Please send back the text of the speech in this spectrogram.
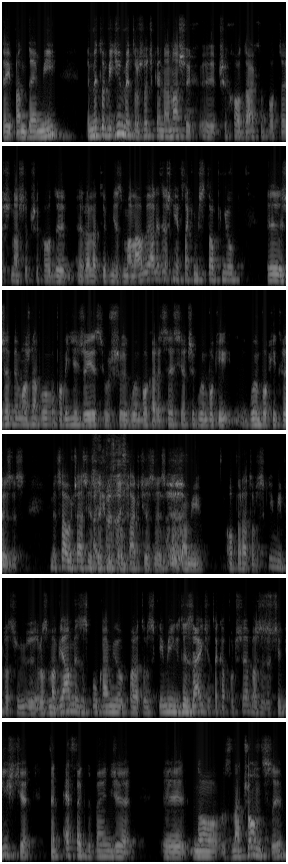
tej pandemii. My to widzimy troszeczkę na naszych przychodach, bo też nasze przychody relatywnie zmalały, ale też nie w takim stopniu, żeby można było powiedzieć, że jest już głęboka recesja czy głęboki, głęboki kryzys. My cały czas jesteśmy w kontakcie ze spółkami operatorskimi, rozmawiamy ze spółkami operatorskimi i gdy zajdzie taka potrzeba, że rzeczywiście ten efekt będzie y, no, znaczący,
